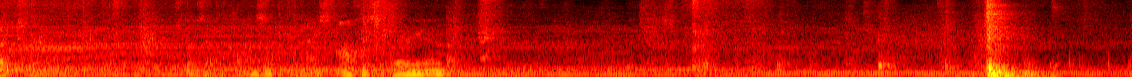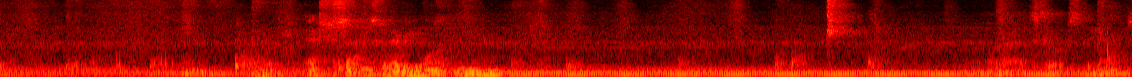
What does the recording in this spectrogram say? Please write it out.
Flex there. Which does have a closet, a nice office area. Exercise whatever you want in there. All right, let's go upstairs.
